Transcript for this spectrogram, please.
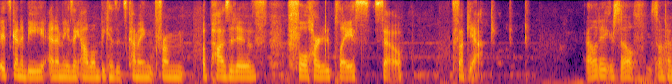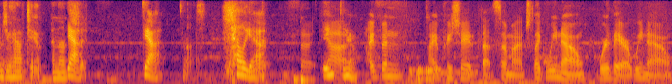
it's going to be an amazing album because it's coming from a positive, full hearted place. So fuck yeah. Validate yourself You sometimes it. you have to and that's Yeah. Yeah. it's nuts Hell yeah. But, Thank yeah, you. I've been, I appreciate that so much. Like, we know, we're there, we know.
